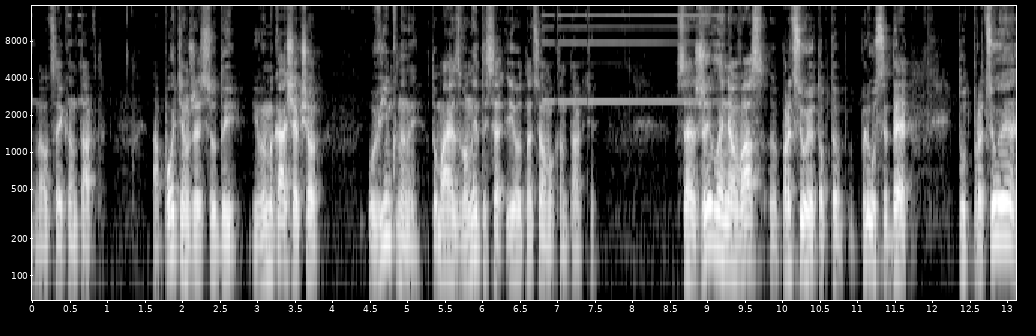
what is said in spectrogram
на оцей контакт. А потім вже сюди. І вимикач, якщо увімкнений, то має дзвонитися і от на цьому контакті. Все, живлення у вас е, працює. Тобто плюс іде тут працює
